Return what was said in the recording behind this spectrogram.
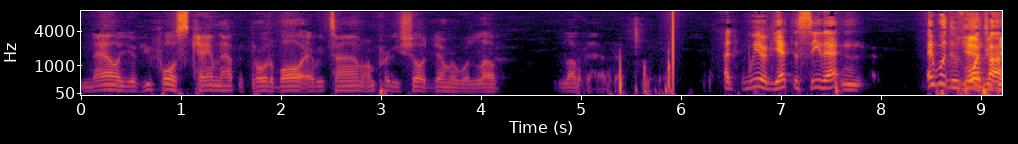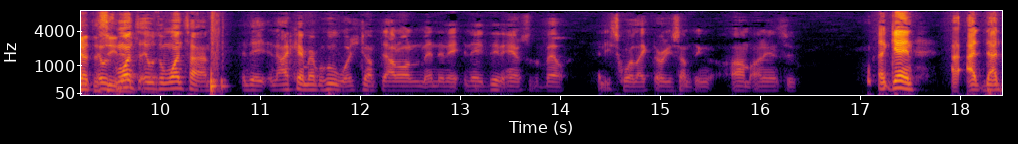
now, if you force Cam to have to throw the ball every time, I'm pretty sure Denver would love love to have that. I, we have yet to see that, and it was, it was Yeah, one time. It was one. that. It was a one time, and they and I can't remember who it was jumped out on them, and then they, and they did answer the bell, and he scored like thirty something um unanswered. Again, I, I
